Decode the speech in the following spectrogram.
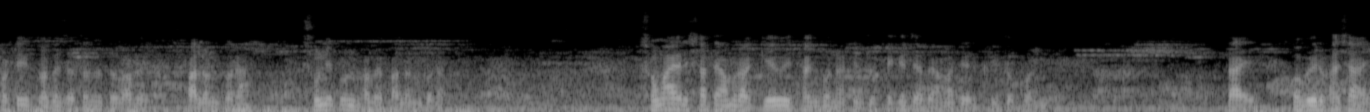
সঠিকভাবে, যথাযথভাবে পালন করা, সুনিপুণভাবে পালন করা। সময়ের সাথে আমরা কেউই থাকব না, কিন্তু থেকে যাবে আমাদের কৃতকর্ম। তাই কবির ভাষায়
